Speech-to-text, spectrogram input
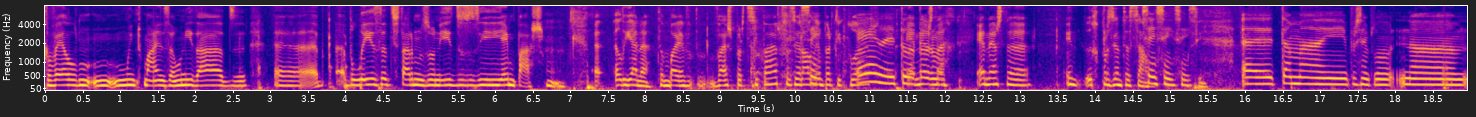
revele muito mais a unidade, uh, a beleza de estarmos unidos e em paz. Hum. A Liana, também vais participar, fazer sim. algo em particular? É, toda é nesta, é nesta representação? Sim, sim, sim. sim. também, por exemplo, na,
